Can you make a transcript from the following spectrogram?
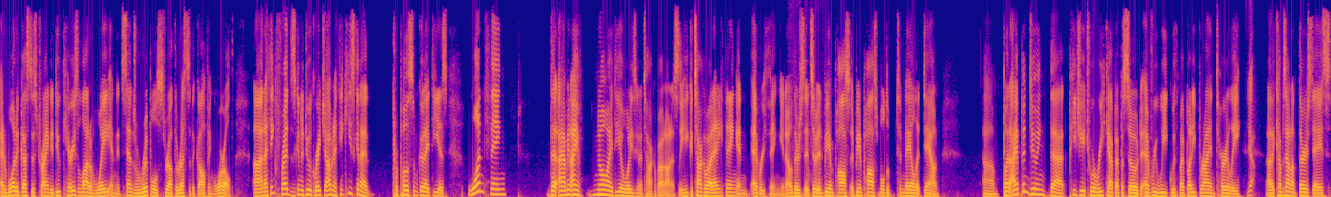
and what Augusta's trying to do carries a lot of weight and it sends ripples throughout the rest of the golfing world. Uh, and I think Fred is going to do a great job, and I think he's going to propose some good ideas. One thing that I mean, I have no idea what he's going to talk about. Honestly, he could talk about anything and everything. You know, there's it's it'd be impossible it'd be impossible to to nail it down. Um, but I've been doing that PGA Tour recap episode every week with my buddy Brian Turley. Yeah. Uh, that comes out on Thursdays,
